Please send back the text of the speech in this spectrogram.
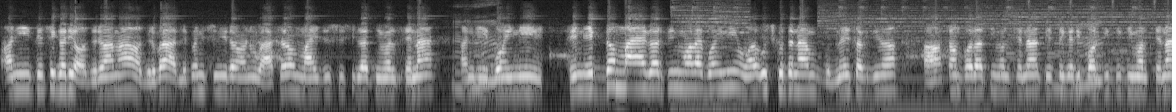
अनि त्यसै गरी हजुरआमा हजुरबाहरूले पनि सुनिरहनु भएको छ। माइजू सुशीला तिमल सेना अनि बहिनी फेरि एकदम माया गर्छिन् मलाई बहिनी। उहाँ उसको त नाम भुल्नै सक्दिनँ। सम्पदा तिमल सेना त्यसै गरी प्रकृति तिमल सेना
